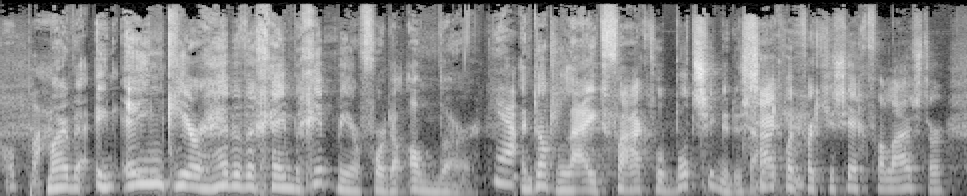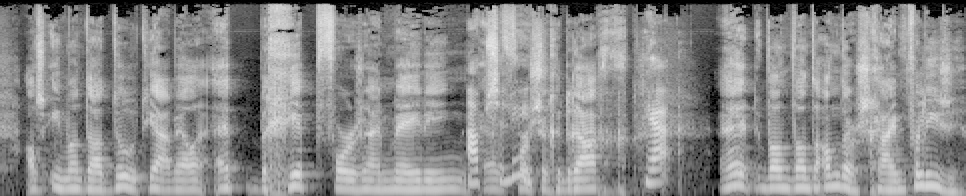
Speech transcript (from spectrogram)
Hoppa. Maar we, in één keer hebben we geen begrip meer voor de ander. Ja. En dat leidt vaak tot botsingen. Dus Zeker. eigenlijk wat je zegt van luister, als iemand dat doet, ja, wel heb begrip voor zijn mening, Absoluut. voor zijn gedrag. Ja, Hè, want, want anders ga je hem verliezen.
